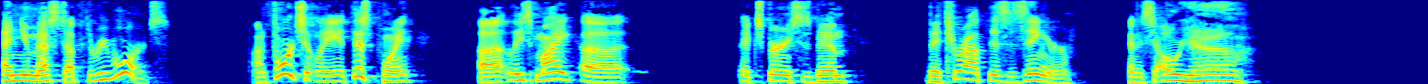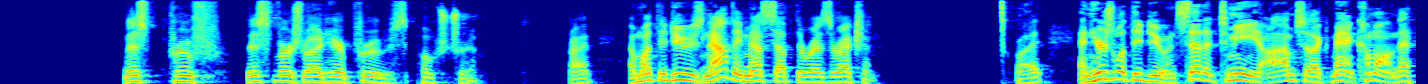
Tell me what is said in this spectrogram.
and you messed up the rewards. Unfortunately, at this point, uh, at least my uh, experience has been, they throw out this zinger and they say, oh, yeah, this proof, this verse right here proves post trib, right? And what they do is now they mess up the resurrection, right? And here's what they do. Instead of, to me, I'm so like, man, come on, that,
